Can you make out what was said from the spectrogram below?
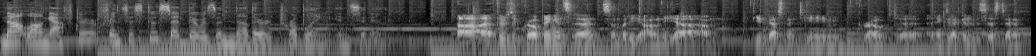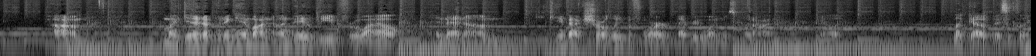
Not long after, Francisco said there was another troubling incident. uh, there's a groping incident. Somebody on the uh, the investment team groped a, an executive assistant. Um, Mike ended up putting him on unpaid leave for a while, and then um, he came back shortly before everyone was put on, you know, like let go, basically.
